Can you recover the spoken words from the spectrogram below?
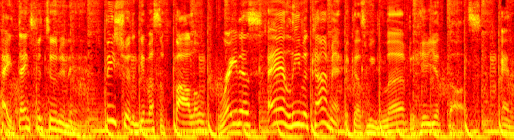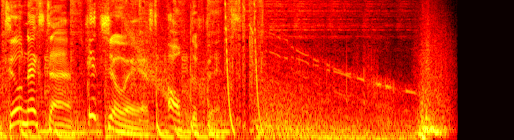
Hey, thanks for tuning in. Be sure to give us a follow, rate us, and leave a comment because we love to hear your thoughts. And until next time, get your ass off the fence.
